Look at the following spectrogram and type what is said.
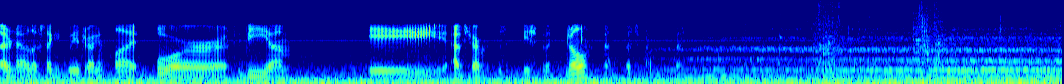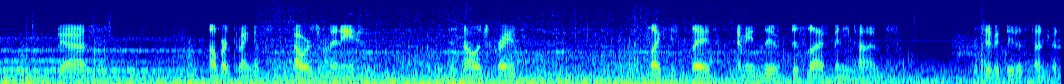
I don't know. It looks like it could be a dragonfly, or it could be um a abstract representation of an angel. Yes. Albert the Magnificent powers are many. His knowledge great. It's like he's played, I mean, lived this life many times. Specifically this dungeon.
